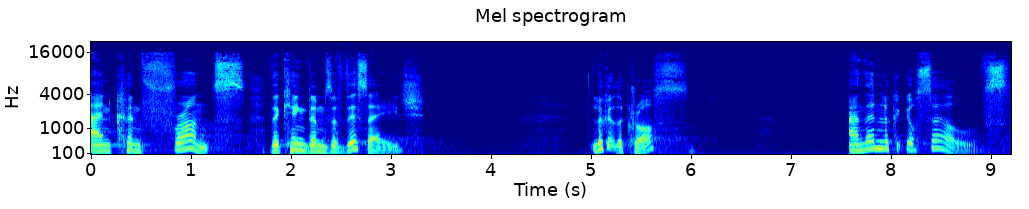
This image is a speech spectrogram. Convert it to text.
and confronts the kingdoms of this age, look at the cross and then look at yourselves.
